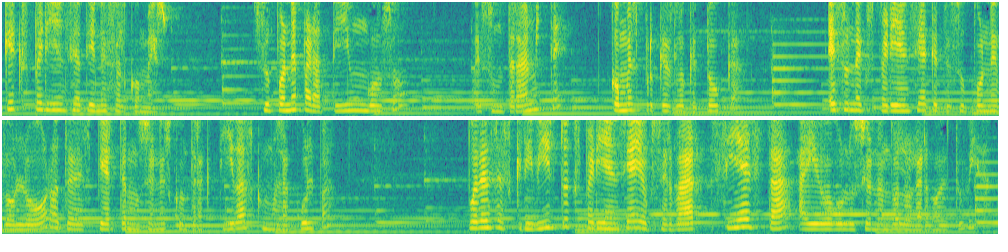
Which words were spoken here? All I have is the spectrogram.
¿qué experiencia tienes al comer? ¿Supone para ti un gozo? ¿Es un trámite? ¿Comes porque es lo que toca? ¿Es una experiencia que te supone dolor o te despierta emociones contractivas como la culpa? Puedes describir tu experiencia y observar si ésta ha ido evolucionando a lo largo de tu vida.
